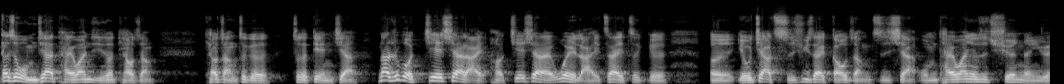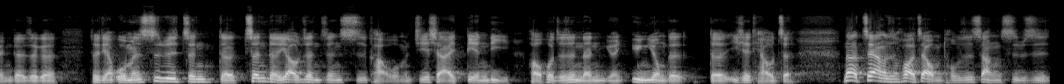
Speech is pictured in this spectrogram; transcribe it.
但是我们现在台湾已经调整调涨这个这个电价。那如果接下来好，接下来未来在这个呃油价持续在高涨之下，我们台湾又是缺能源的这个这样，我们是不是真的真的要认真思考我们接下来电力好或者是能源运用的的一些调整？那这样的话，在我们投资上，是不是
